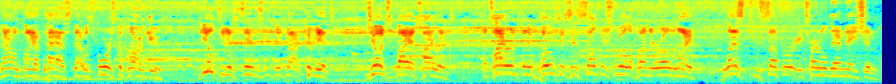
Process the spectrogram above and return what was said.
bound by a past that was forced upon you, guilty of sins you did not commit, judged by a tyrant, a tyrant that imposes his selfish will upon your own life, lest you suffer eternal damnation.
